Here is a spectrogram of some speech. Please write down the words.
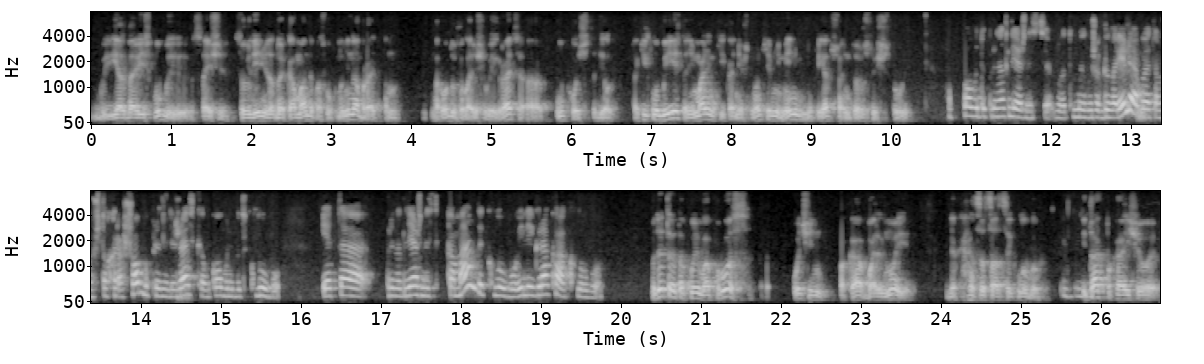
я знаю, есть клубы, состоящие, к сожалению, из одной команды, поскольку ну, не набрать там народу, желающего играть, а клуб хочется делать. Такие клубы есть, они маленькие, конечно, но тем не менее, мне приятно, что они тоже существуют. А по поводу принадлежности, вот мы уже говорили об этом, что хорошо бы принадлежать к какому-нибудь клубу. Это принадлежность команды к клубу или игрока к клубу? Вот это такой вопрос очень пока больной для ассоциации клубов. И так пока еще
